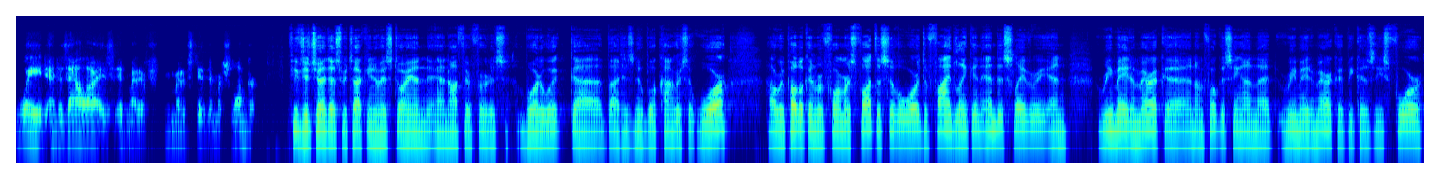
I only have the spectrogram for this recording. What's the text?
Wade and his allies, it might have he might have stayed there much longer. If you've just joined us, we're talking to historian and author Fergus Bordewich uh, about his new book, Congress at War How Republican Reformers Fought the Civil War, Defied Lincoln, Ended Slavery, and Remade America. And I'm focusing on that Remade America because these four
